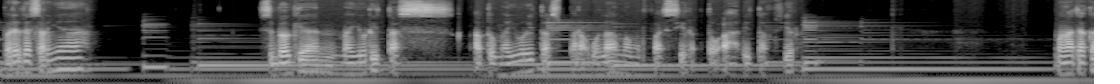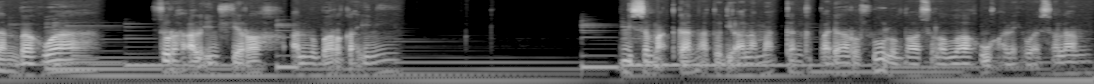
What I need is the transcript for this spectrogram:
Pada dasarnya sebagian mayoritas atau mayoritas para ulama mufassir atau ahli tafsir mengatakan bahwa surah Al-Insyirah Al-Mubarakah ini disematkan atau dialamatkan kepada Rasulullah Shallallahu Alaihi Wasallam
